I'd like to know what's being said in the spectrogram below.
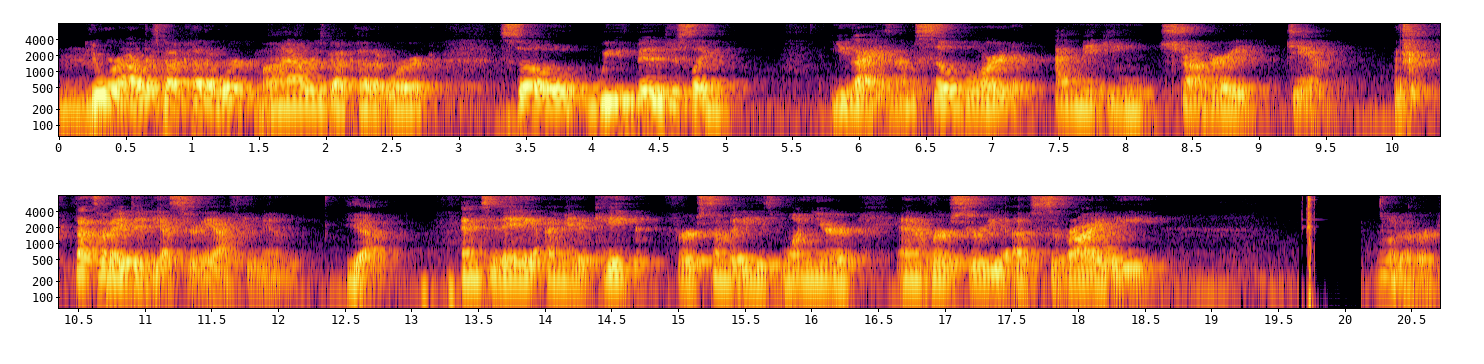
Mm. Your hours got cut at work. My hours got cut at work. So we've been just like, You guys, I'm so bored. I'm making strawberry jam. That's what I did yesterday afternoon. yeah, And today I made a cake for somebody's one year anniversary of sobriety. whatever.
